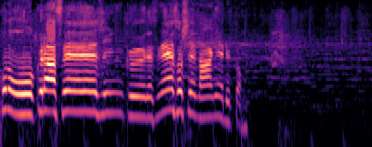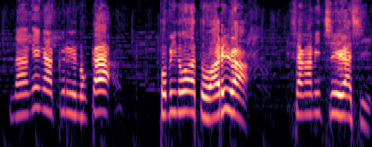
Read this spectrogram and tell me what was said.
この大倉瀬真空ですね。そして投げると。投げが来るのか飛びの後あるいはしゃがみ中足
